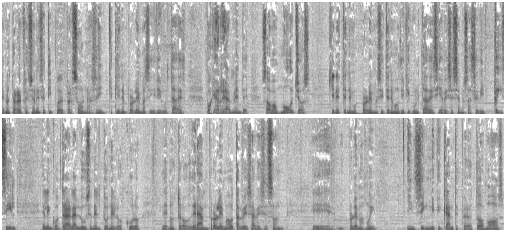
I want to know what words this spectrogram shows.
en nuestra reflexión a ese tipo de personas ¿sí? que tienen problemas y dificultades, porque realmente somos muchos quienes tenemos problemas y tenemos dificultades y a veces se nos hace difícil el encontrar la luz en el túnel oscuro de nuestro gran problema o tal vez a veces son eh, problemas muy insignificantes, pero de todos modos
